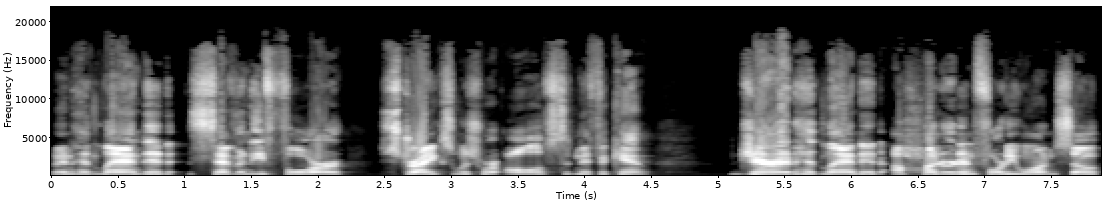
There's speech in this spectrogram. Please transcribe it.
and had landed 74 strikes, which were all significant. Jared had landed 141. So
